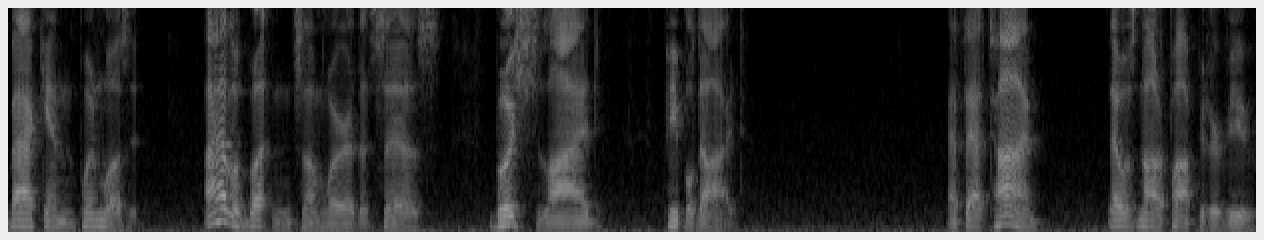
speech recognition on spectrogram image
back in, when was it? I have a button somewhere that says, Bush lied, people died. At that time, that was not a popular view.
